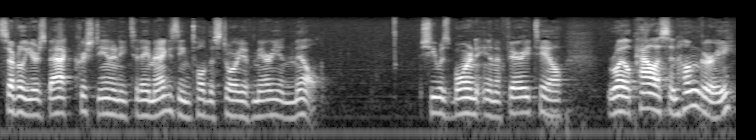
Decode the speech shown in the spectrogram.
Several years back, Christianity Today magazine told the story of Marion Mill. She was born in a fairy tale royal palace in Hungary,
